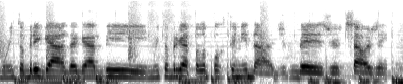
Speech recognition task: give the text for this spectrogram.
Muito obrigada, Gabi. Muito obrigada pela oportunidade. Um beijo. Tchau, gente.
